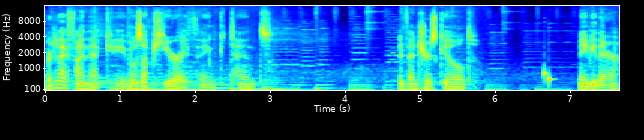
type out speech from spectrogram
Where did I find that cave? It was up here, I think. Tent. Adventures Guild. Maybe there.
